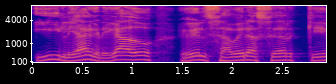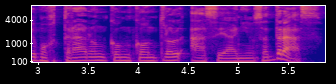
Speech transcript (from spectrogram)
y le ha agregado el saber hacer que mostraron con Control hace años atrás.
